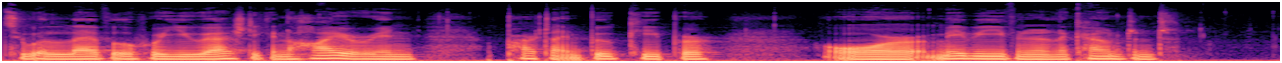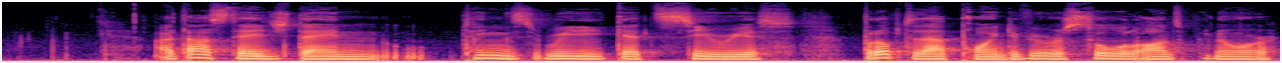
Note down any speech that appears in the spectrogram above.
to a level where you actually can hire in a part-time bookkeeper or maybe even an accountant. At that stage, then things really get serious. But up to that point, if you're a sole entrepreneur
